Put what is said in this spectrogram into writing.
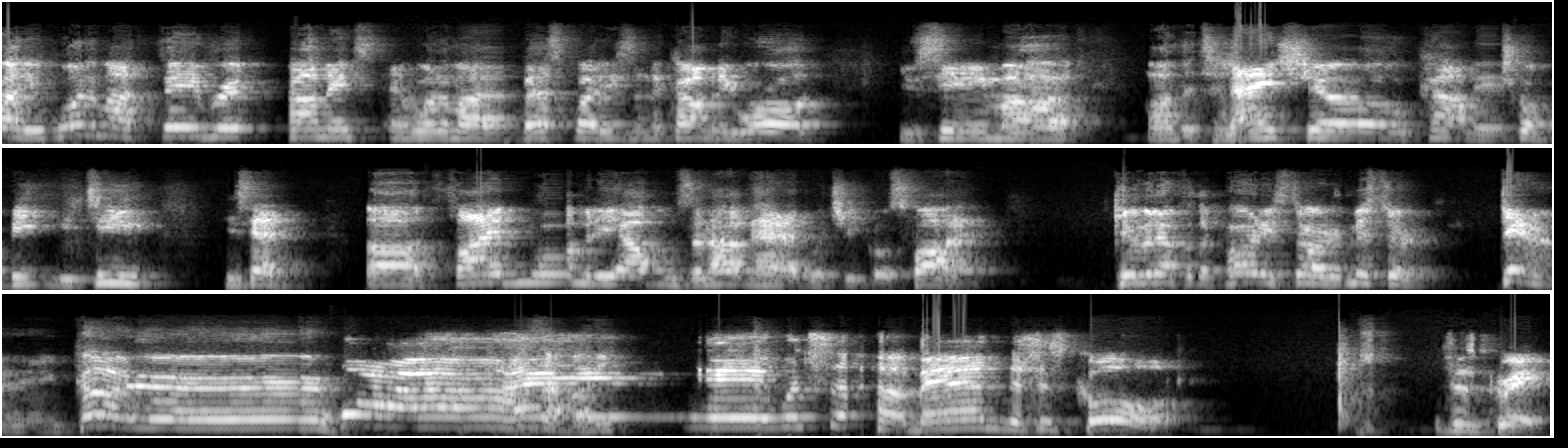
Everybody, one of my favorite comics and one of my best buddies in the comedy world. You've seen him uh, on The Tonight Show, Comedy Show, BET. He's had uh, five more comedy albums than I've had, which equals five. Give it up for the party starter, Mr. Darren Carter. What's up, buddy? Hey, what's up, man? This is cool. This is great.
